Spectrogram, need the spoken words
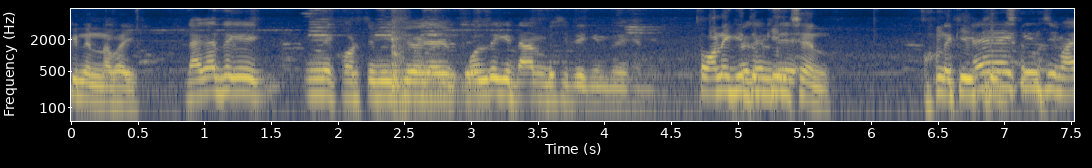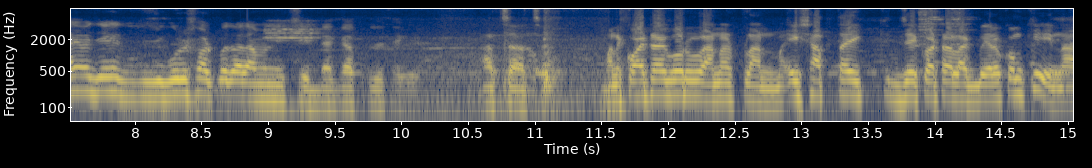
কিনেন না ভাই? ঢাকা থেকে কিনলে খরচ বেশি হয়ে যায় বলতে কি দাম বেশি দিয়ে কিন্তু এখানে। তো অনেকেই তো কিনছেন। অনেকেই হ্যাঁ কিনছি মাঝে মাঝে গরু শর্ট পদাল আমরা নিচ্ছি গাবতলি থেকে। আচ্ছা আচ্ছা। মানে কয়টা গরু আনার প্ল্যান এই সাপ্তাহিক যে কয়টা লাগবে এরকম কি না?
